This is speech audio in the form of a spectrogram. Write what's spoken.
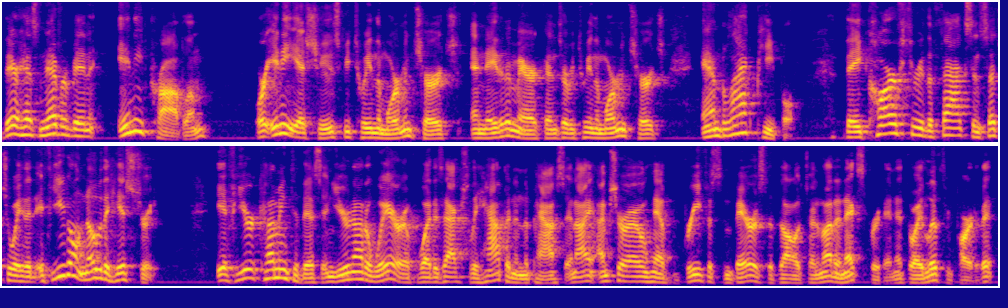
there has never been any problem or any issues between the Mormon church and Native Americans or between the Mormon church and Black people. They carve through the facts in such a way that if you don't know the history, if you're coming to this and you're not aware of what has actually happened in the past, and I, am sure I only have the briefest and barest of knowledge, I'm not an expert in it, though I lived through part of it,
